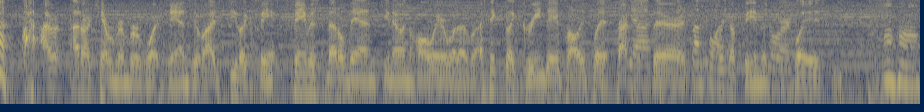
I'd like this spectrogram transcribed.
I, I, don't I can't remember what bands it. I'd see like fam- famous metal bands, you know, in the hallway or whatever. I think like Green Day probably play practice yeah, there. At some it's, point, it's like a famous sure. place. Mm-hmm.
